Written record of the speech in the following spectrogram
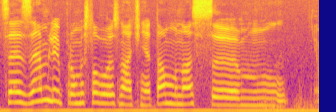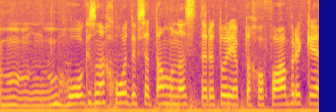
Це землі промислового значення. Там у нас ем, МГОК знаходився, там у нас територія птахофабрики,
